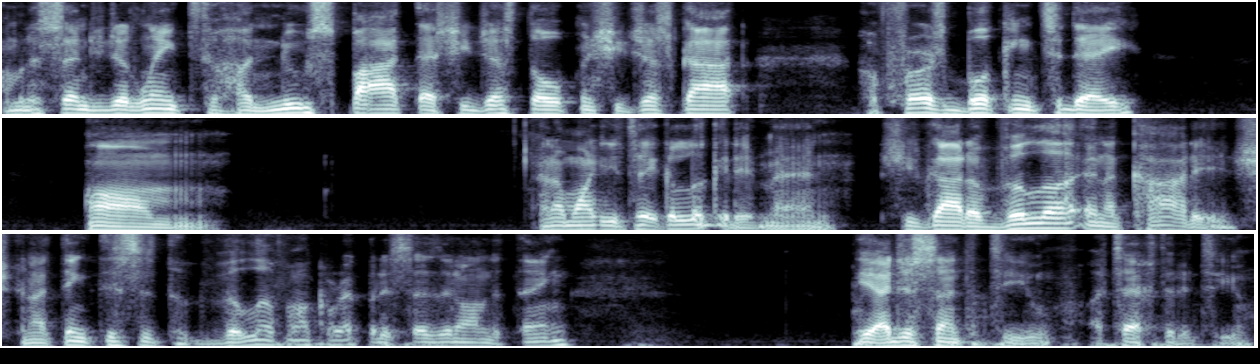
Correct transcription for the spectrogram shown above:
I'm gonna send you the link to her new spot that she just opened. She just got her first booking today. Um, and I want you to take a look at it, man. She's got a villa and a cottage, and I think this is the villa, if I'm correct, but it says it on the thing. Yeah, I just sent it to you. I texted it to you.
